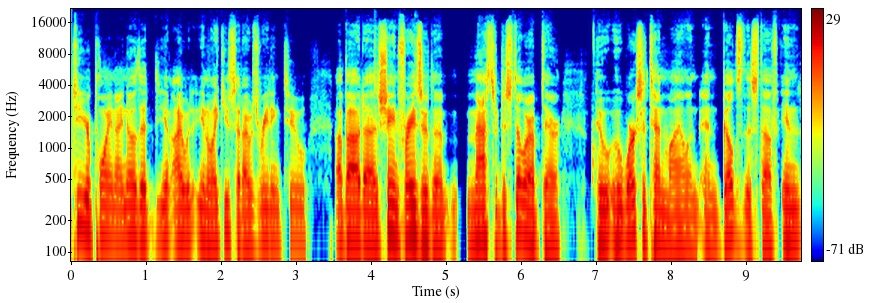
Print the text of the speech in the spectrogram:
to your point, I know that you know, I would, you know, like you said, I was reading too about uh, Shane Fraser, the master distiller up there, who who works at Ten Mile and and builds this stuff in,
